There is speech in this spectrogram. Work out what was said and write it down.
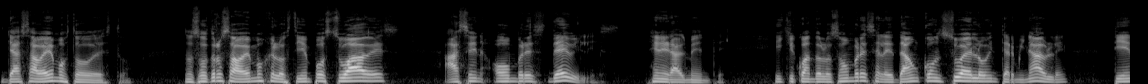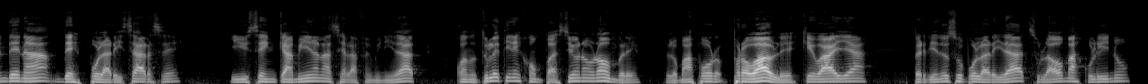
ya sabemos todo esto. Nosotros sabemos que los tiempos suaves hacen hombres débiles, generalmente y que cuando los hombres se les da un consuelo interminable, tienden a despolarizarse y se encaminan hacia la feminidad. Cuando tú le tienes compasión a un hombre, lo más probable es que vaya perdiendo su polaridad, su lado masculino,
